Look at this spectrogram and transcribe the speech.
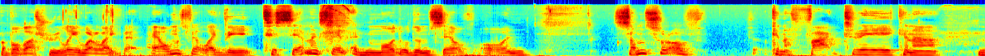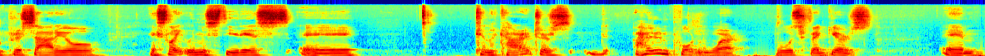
or Bob Last really were like, but I almost felt like they, to a certain extent, had modelled themselves on some sort of kind of factory, kind of impresario, a slightly mysterious uh, kind of characters. How important were those figures um,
